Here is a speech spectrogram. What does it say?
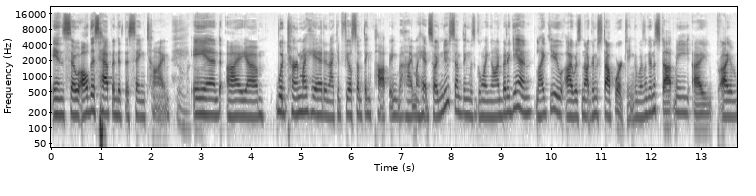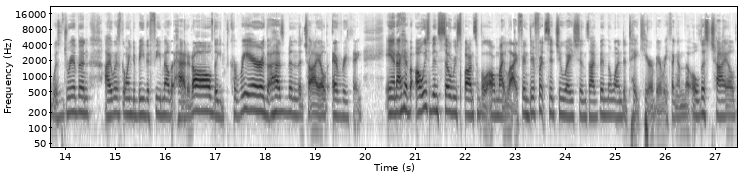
And so all this happened at the same time. Oh and I, um, would turn my head and I could feel something popping behind my head. So I knew something was going on. But again, like you, I was not going to stop working. It wasn't going to stop me. I, I was driven. I was going to be the female that had it all the career, the husband, the child, everything. And I have always been so responsible all my life. In different situations, I've been the one to take care of everything. I'm the oldest child.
